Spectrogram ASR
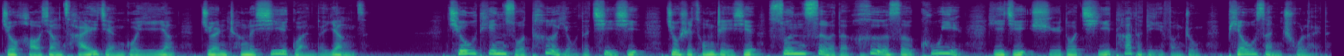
就好像裁剪过一样，卷成了吸管的样子。秋天所特有的气息，就是从这些酸涩的褐色枯叶以及许多其他的地方中飘散出来的。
